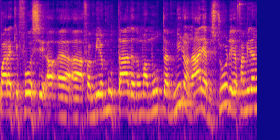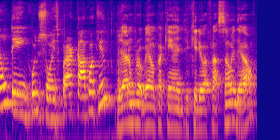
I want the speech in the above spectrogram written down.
para que fosse a, a, a, família multada numa multa milionária absurda e a família não tem condições para arcar com aquilo. Gera um problema para quem adquiriu a fração ideal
